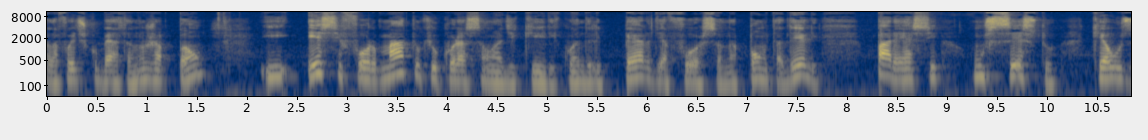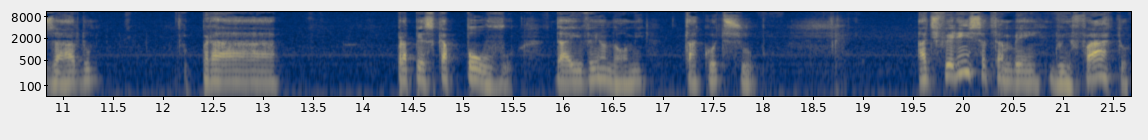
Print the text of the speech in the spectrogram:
ela foi descoberta no Japão e esse formato que o coração adquire quando ele perde a força na ponta dele parece um cesto que é usado para para pescar polvo. Daí vem o nome Takotsubo. A diferença também do infarto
